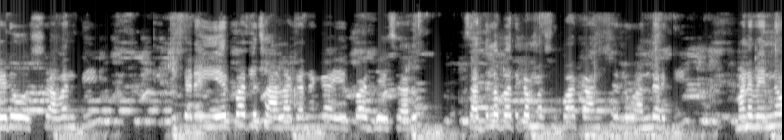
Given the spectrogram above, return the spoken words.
పేరు శ్రవంతి. ఇక్కడ ఏర్పాట్లు చాలా ఘనంగా ఏర్పాటు చేశారు. సద్దుల బతుకమ్మ శుభాకాంక్షలు అందరికీ. మనం ఎన్నో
